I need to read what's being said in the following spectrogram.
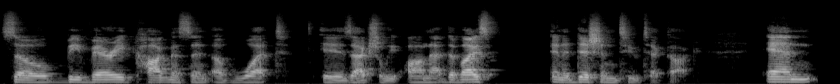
So be very cognizant of what is actually on that device in addition to TikTok. And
